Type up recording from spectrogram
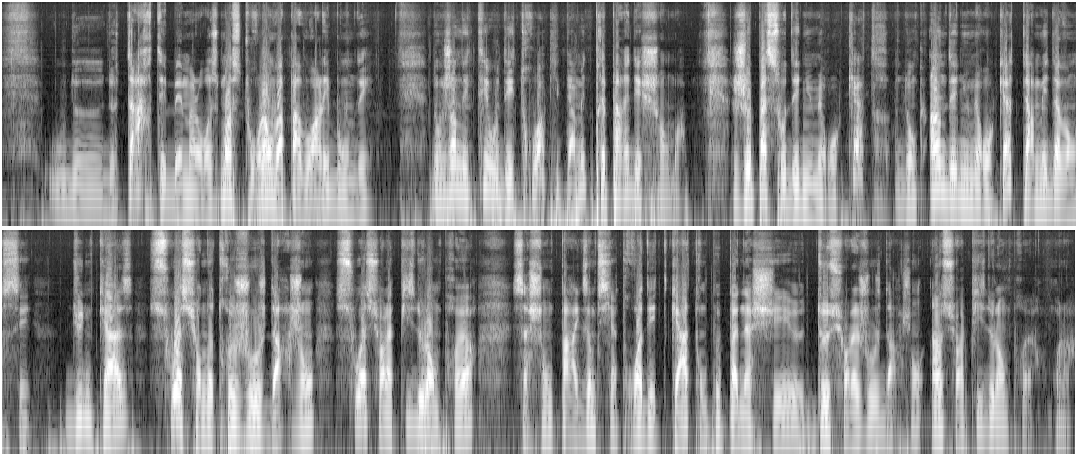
ou de, de tarte, et ben, malheureusement, à ce tour-là, on va pas avoir les bondés. Donc j'en étais au D3 qui permet de préparer des chambres. Je passe au D numéro 4. Donc un D numéro 4 permet d'avancer d'une case, soit sur notre jauge d'argent, soit sur la piste de l'empereur, sachant que par exemple s'il y a 3 dés de 4, on peut panacher 2 euh, sur la jauge d'argent, 1 sur la piste de l'empereur. Voilà.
